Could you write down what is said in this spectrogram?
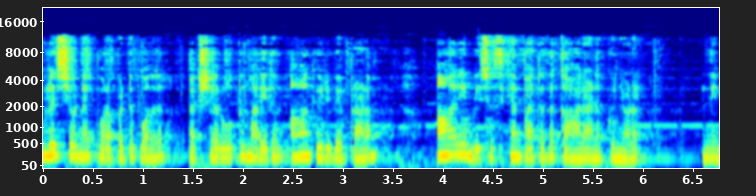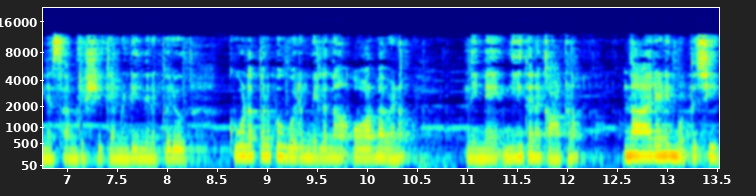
വിളിച്ചുടനെ പുറപ്പെട്ടു പോകുന്നത് പക്ഷേ റൂട്ട് മാറിയതും ആകെ ഒരു വെപ്രാളം. ആരെയും വിശ്വസിക്കാൻ പറ്റാത്ത കാലാണ് കുഞ്ഞോളെ. നിന്നെ സംരക്ഷിക്കാൻ വേണ്ടി നിനക്കൊരു കൂടപ്പുറപ്പ് പോലും ഇല്ലെന്ന ഓർമ്മ വേണം. നിന്നെ നീ തന്നെ കാക്കണം. നാരായണി മുത്തശ്ശി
